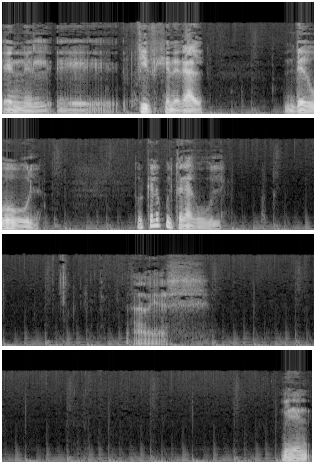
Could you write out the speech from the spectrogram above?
en el eh, feed general de Google. ¿Por qué lo ocultará Google? A ver. Miren,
